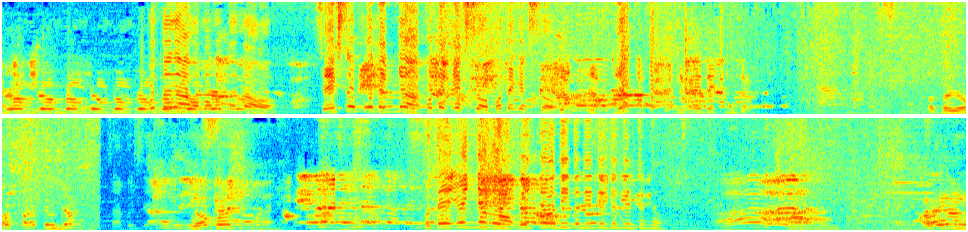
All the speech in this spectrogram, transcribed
Brom, Brom, Brom, Brom, Brom, Brom. Punta na ako, punta na ako. Si Exo, protect nyo. Protect Exo, protect Exo. Jack! Nakaidik yung Jack. Patay ako, sakit yung Jax. No cash. Protect, wait nyo ko. Wait nyo dito, dito, dito, dito. Okay lang.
